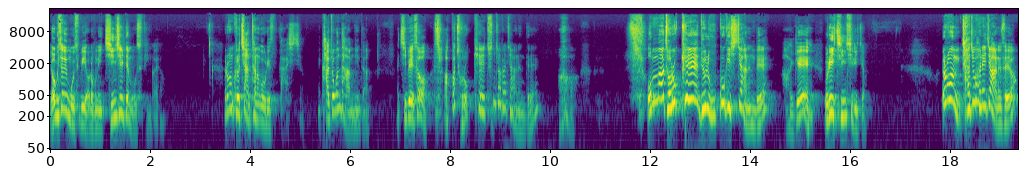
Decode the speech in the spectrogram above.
여기서의 모습이 여러분의 진실된 모습인가요? 여러분 그렇지 않다는 거 우리 다 아시죠? 가족은 다 압니다. 집에서 아빠 저렇게 친절하지 않은데, 아, 엄마 저렇게 늘 웃고 계시지 않은데, 아, 이게 우리 진실이죠. 여러분 자주 화내지 않으세요?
